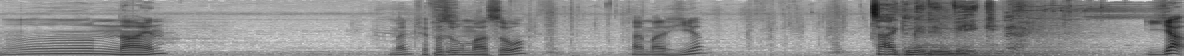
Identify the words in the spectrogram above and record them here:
Äh, nein. Moment, wir versuchen mal so. Einmal hier. Zeig mir den Weg. Ja,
